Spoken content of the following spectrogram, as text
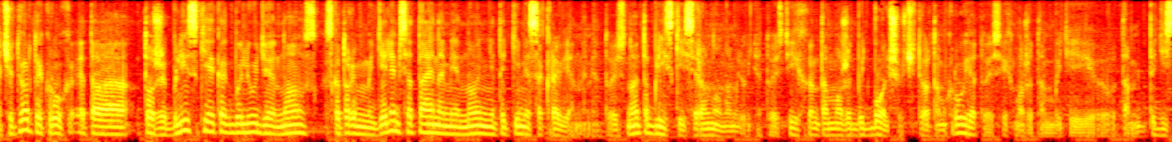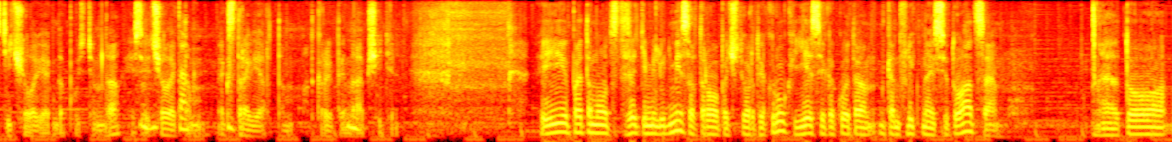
А четвертый круг – это тоже близкие как бы люди, но с, с которыми мы делимся тайнами, но не такими сокровенными. То есть, но это близкие все равно нам люди. То есть их там может быть больше в четвертом круге, то есть их может там быть и э, там, до 10 человек, допустим, да, если человек так. там экстраверт, там открытый, да, общительный. И поэтому вот с этими людьми со второго по четвертый круг, если какая-то конфликтная ситуация, э, то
